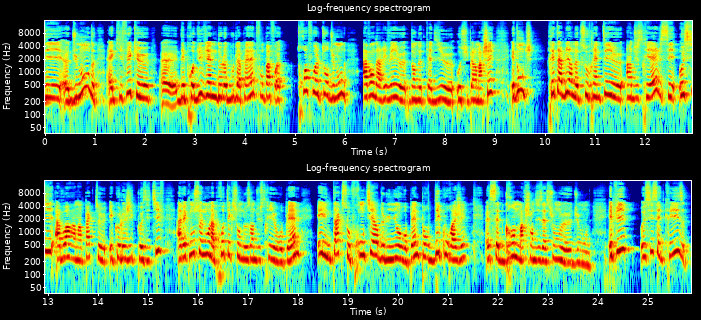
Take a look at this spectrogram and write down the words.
euh, du monde qui fait que des produits viennent de l'autre bout de la planète, font parfois trois fois le tour du monde avant d'arriver dans notre caddie au supermarché. Et donc, Rétablir notre souveraineté euh, industrielle, c'est aussi avoir un impact euh, écologique positif avec non seulement la protection de nos industries européennes et une taxe aux frontières de l'Union européenne pour décourager euh, cette grande marchandisation du monde. Et puis aussi cette crise,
